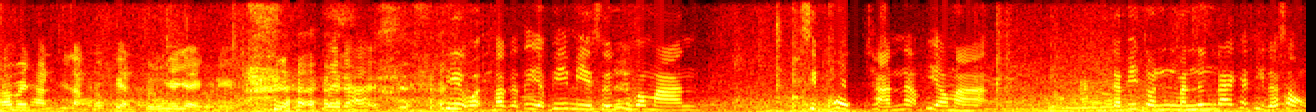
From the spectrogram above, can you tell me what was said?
ถ้าไม่ทันทีหลังต้องเปลี่ยนซึ้งใหญ่ๆกว่านี้ ไม่ได้ พี่ปกติอะพี่มีซึ้งอยู่ประมาณ 16 ชั้นอะพี่เอามา แต่พี่จนมันนึ่งได้แค่ทีละสอง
